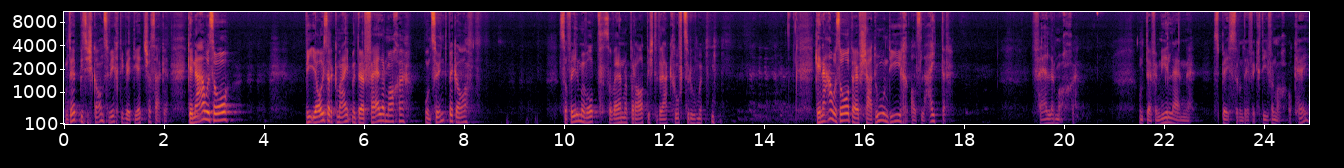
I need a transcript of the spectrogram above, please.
Und etwas ist ganz wichtig, will ich jetzt schon sagen. Genau so, wie in unserer Gemeinde man Fehler machen und Sünde begehen so viel man will, so man bereit, ist, den Dreck aufzuräumen. genau so darfst auch du und ich als Leiter Fehler machen. Und dürfen wir lernen, es besser und effektiver machen. Okay?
